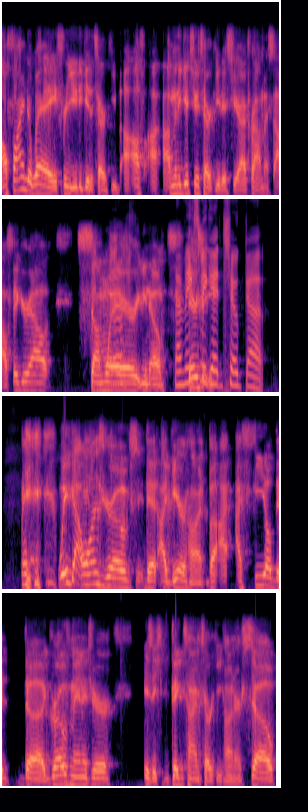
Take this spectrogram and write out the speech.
I'll find a way for you to get a turkey. I'll, I'm going to get you a turkey this year. I promise. I'll figure out somewhere. You know, That makes me get choked up. we've got orange groves that I deer hunt, but I, I feel that the grove manager is a big time turkey hunter. So,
